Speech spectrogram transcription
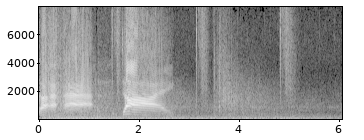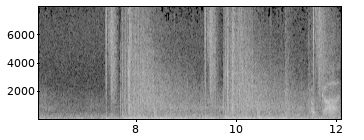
Ah, die! God.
